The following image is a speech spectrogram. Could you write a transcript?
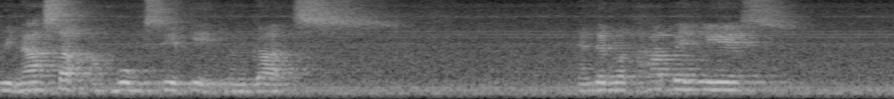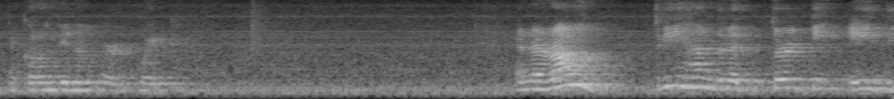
winasak ang buong city ng gods. And then what happened is, nagkaroon din ng earthquake. And around 330 AD,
